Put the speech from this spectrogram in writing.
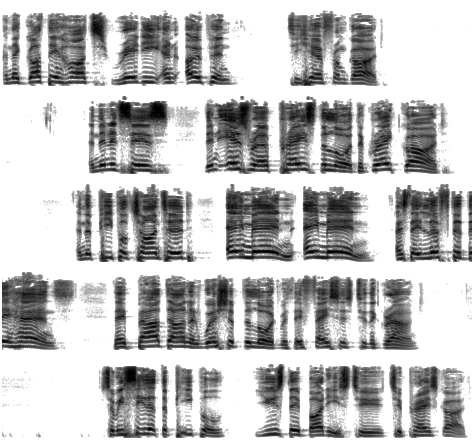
and they got their hearts ready and open to hear from God. And then it says, Then Ezra praised the Lord, the great God. And the people chanted, Amen, Amen, as they lifted their hands. They bowed down and worshiped the Lord with their faces to the ground. So we see that the people used their bodies to, to praise God.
